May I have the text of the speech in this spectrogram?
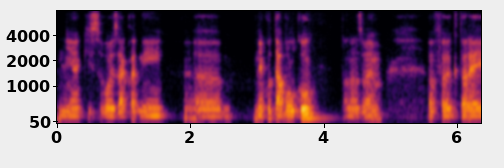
nejaký svoj základný uh, nejakú tabulku, to nazvem, v ktorej,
